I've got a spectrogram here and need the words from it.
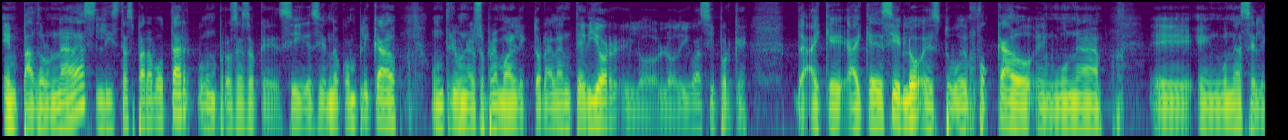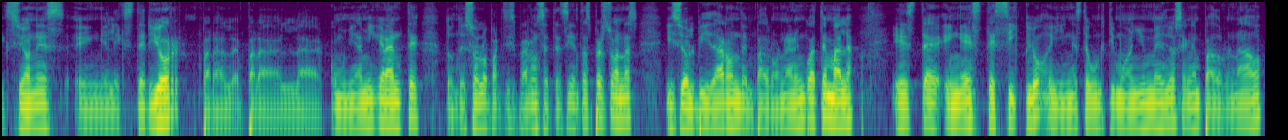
empadronadas, listas para votar, un proceso que sigue siendo complicado. Un Tribunal Supremo Electoral anterior, y lo, lo digo así porque hay que, hay que decirlo, estuvo enfocado en una eh, en unas elecciones en el exterior para la, para la comunidad migrante, donde solo participaron 700 personas y se olvidaron de empadronar en Guatemala. Este, en este ciclo y en este último año y medio se han empadronado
